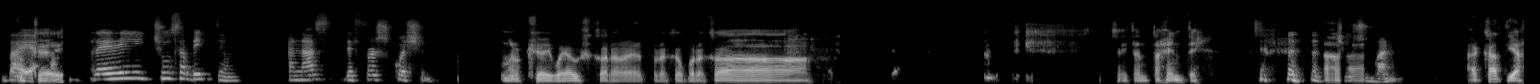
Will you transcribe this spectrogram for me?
Vaya, Ok. Andrei, choose a victim and ask the first question. Ok, voy a buscar, a ver, por acá, por acá. Hay tanta gente. Ah, a Katia.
